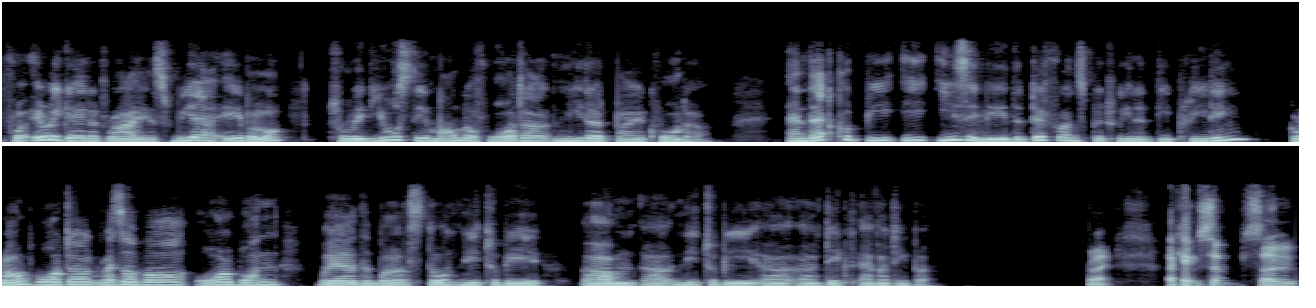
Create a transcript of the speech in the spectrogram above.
for irrigated rice, we are able to reduce the amount of water needed by a quarter. And that could be e easily the difference between a depleting groundwater reservoir or one where the wells don't need to be um, uh, need to be uh, uh, digged ever deeper. Right. Okay. So so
